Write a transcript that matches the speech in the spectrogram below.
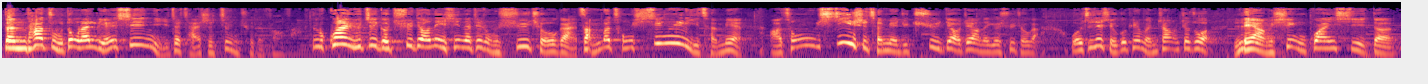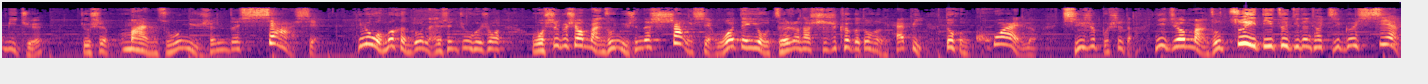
等他主动来联系你，这才是正确的方法。那么关于这个去掉内心的这种需求感，怎么从心理层面啊，从意识层面去去掉这样的一个需求感？我之前写过一篇文章，叫做《两性关系的秘诀》，就是满足女生的下限。因为我们很多男生就会说，我是不是要满足女生的上限？我得有责任让她时时刻刻都很 happy，都很快乐。其实不是的，你只要满足最低最低的那条及格线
